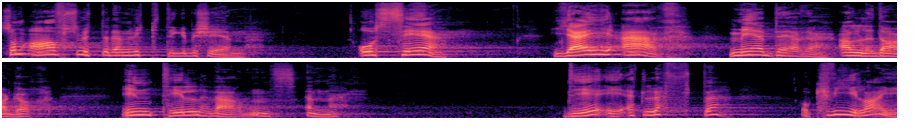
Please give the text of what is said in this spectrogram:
som avslutter den viktige beskjeden. Og se, jeg er med dere alle dager inntil verdens ende. Det er et løfte å hvile i.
